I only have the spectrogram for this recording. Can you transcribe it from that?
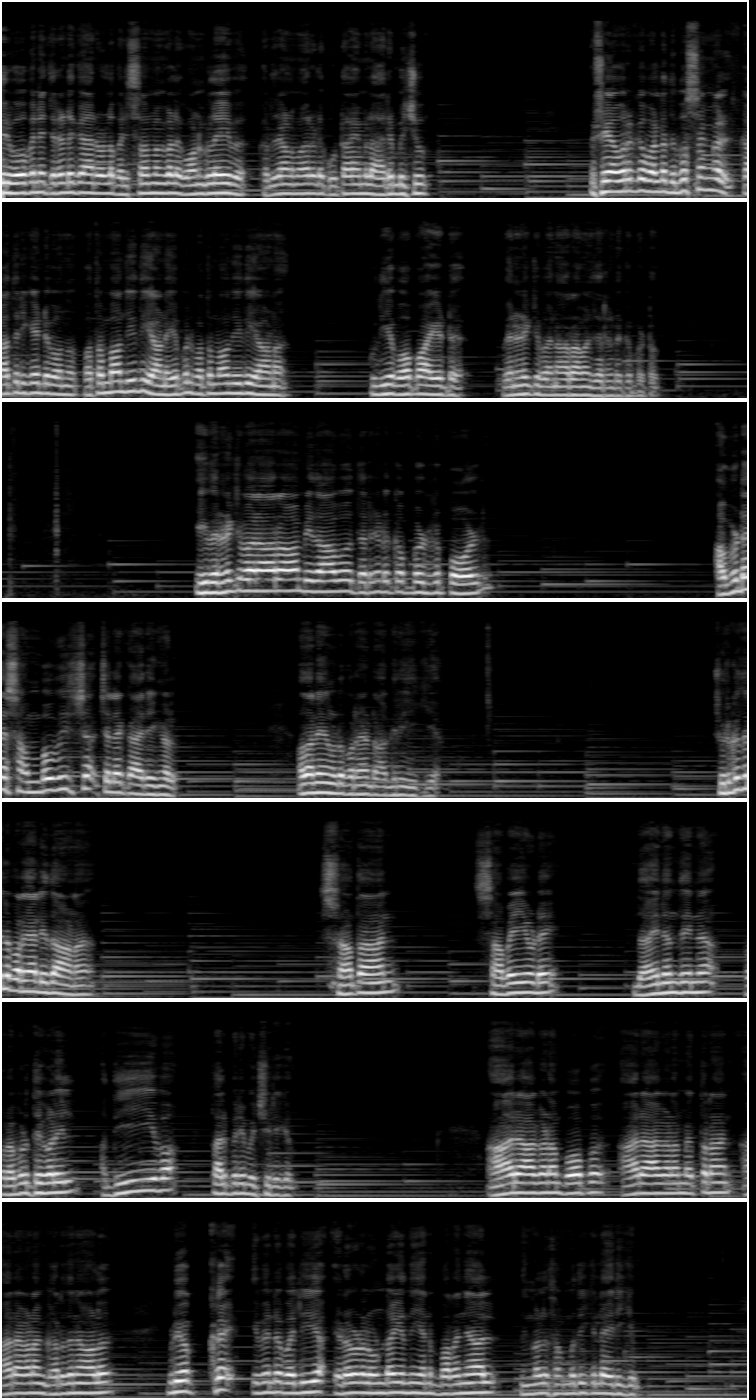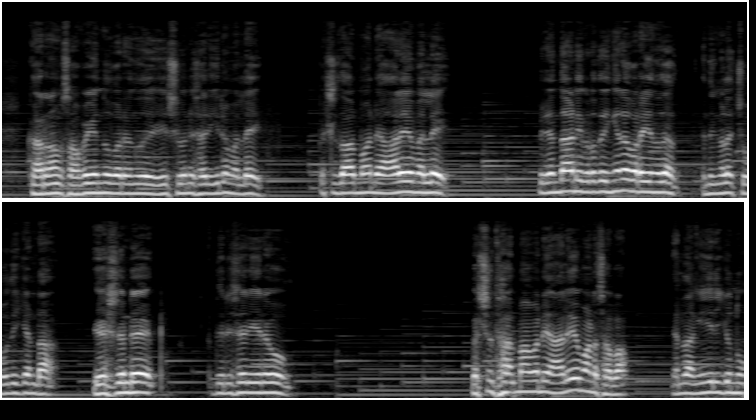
പോപ്പിനെ തിരഞ്ഞെടുക്കാനുള്ള പരിശ്രമങ്ങൾ കോൺക്ലേവ് കർദിനാൾമാരുടെ കൂട്ടായ്മകൾ ആരംഭിച്ചു. പക്ഷേ അവർക്ക് വളരെ ദിവസങ്ങൾ കാത്തിരിക്കേണ്ടി വന്നു. പത്തൊമ്പതാം തീയതിയാണ് ഏപ്രിൽ പത്തൊമ്പതാം തീയതിയാണ് പുതിയ പോപ്പായിട്ട് ബെനഡിക്റ്റ് പതിനാറാമൻ തിരഞ്ഞെടുക്കപ്പെട്ടത്. ഈ ബെനഡിക്റ്റ് പതിനാറാം പിതാവ് തിരഞ്ഞെടുക്കപ്പെട്ടപ്പോൾ അവിടെ സംഭവിച്ച ചില കാര്യങ്ങൾ അതാണ് ഞങ്ങളോട് പറയാനായിട്ട് ആഗ്രഹിക്കുക. ചുരുക്കത്തിൽ പറഞ്ഞാൽ ഇതാണ് സാത്താൻ സഭയുടെ ദൈനംദിന പ്രവൃത്തികളിൽ അതീവ താല്പര്യം വെച്ചിരിക്കുന്നു. ആരാകണം പോപ്പ് ആരാകണം എത്രാൻ ആരാകണം കർദിനാൾ ഇവിടെയൊക്കെ ഇവന്റെ വലിയ ഇടപെടലുണ്ട് എന്ന് ഞാൻ പറഞ്ഞാൽ നിങ്ങൾ സമ്മതിക്കില്ലായിരിക്കും. കാരണം സഭയെന്ന് പറയുന്നത് യേശുവിന്റെ ശരീരമല്ലേ? പരിശുദ്ധാത്മാവിന്റെ ആലയമല്ലേ? പിന്നെന്താണ് ഇവരത് ഇങ്ങനെ പറയുന്നത്? നിങ്ങൾ ചോദിക്കേണ്ട. യേശുവിന്റെ തിരുശരീരവും പരിശുദ്ധാത്മാവിന്റെ ആലയവുമാണ് സഭ. എന്നത് അംഗീകരിക്കുന്നു.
